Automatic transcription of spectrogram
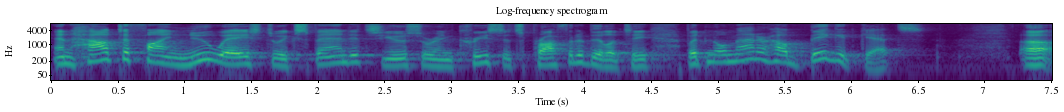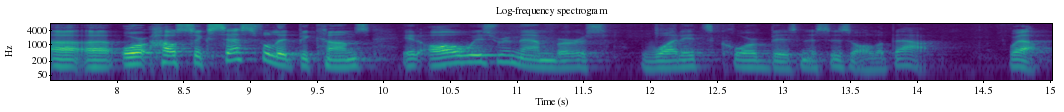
and how to find new ways to expand its use or increase its profitability, but no matter how big it gets, uh, uh, uh, or how successful it becomes, it always remembers what its core business is all about. Well,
